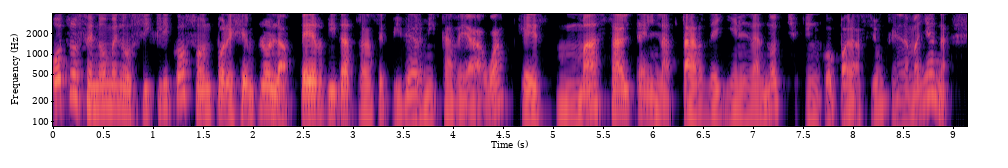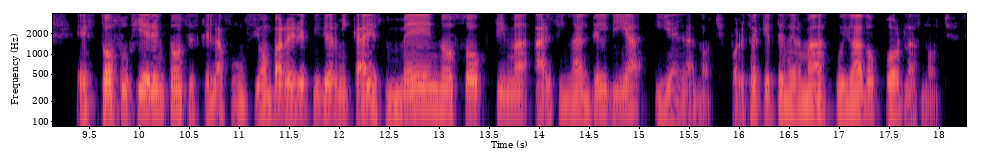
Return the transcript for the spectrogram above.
Otros fenómenos cíclicos son, por ejemplo, la pérdida transepidérmica de agua, que es más alta en la tarde y en la noche en comparación que en la mañana. Esto sugiere entonces que la función barrera epidérmica es menos óptima al final del día y en la noche. Por eso hay que tener más cuidado por las noches.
